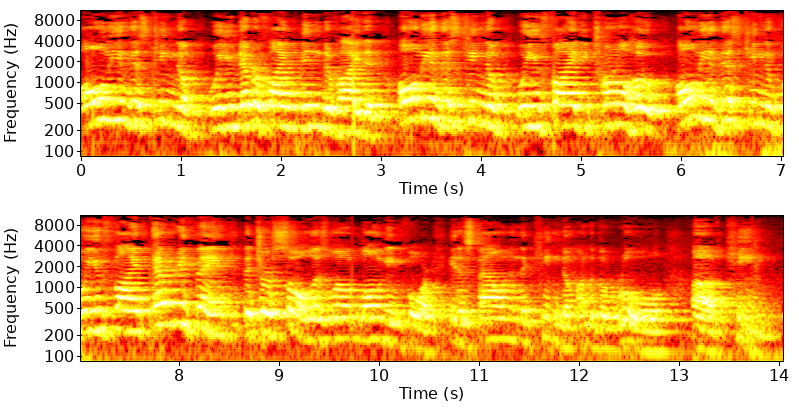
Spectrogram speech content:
Only in this kingdom will you never find men divided. Only in this kingdom will you find eternal hope. Only in this kingdom will you find everything that your soul is longing for. It is found in the kingdom under the rule of King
